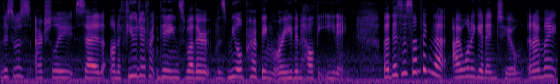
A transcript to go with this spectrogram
this was actually said on a few different things, whether it was meal prepping or even healthy eating. But this is something that I want to get into, and I might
